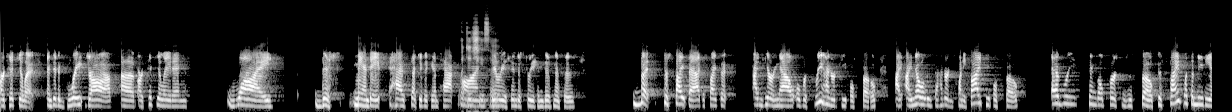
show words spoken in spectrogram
articulate and did a great job of articulating why this mandate has such a big impact what on various industries and businesses. But despite that, despite that, I'm hearing now over 300 people spoke. I, I know at least 125 people spoke. Every single person who spoke, despite what the media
